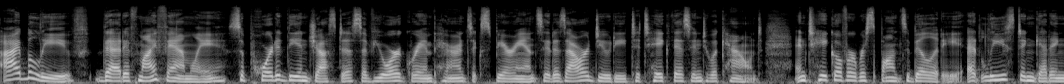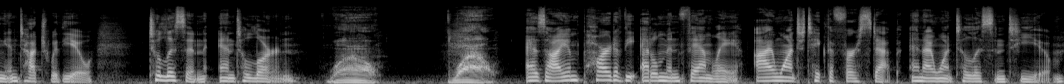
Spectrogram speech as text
I believe that if my family supported the injustice of your grandparents' experience, it is our duty to take this into account and take over responsibility, at least in getting in touch with you, to listen and to learn. Wow. Wow. as I am part of the Edelman family, I want to take the first step and I want to listen to you.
